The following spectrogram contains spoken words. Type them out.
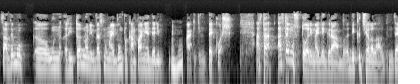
să avem o uh, un return on investment mai bun pe campanie de uh-huh. marketing pe coș. Asta, asta e un story mai degrabă decât celălalt. Da.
